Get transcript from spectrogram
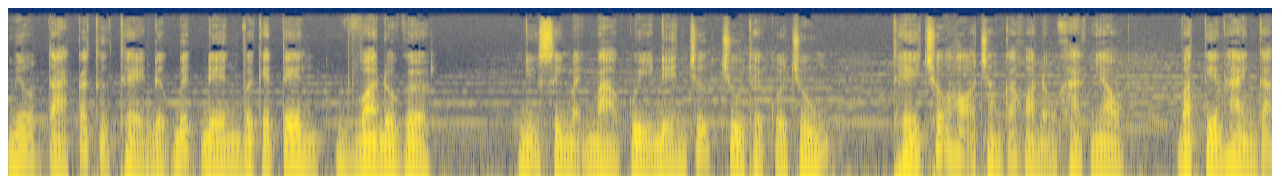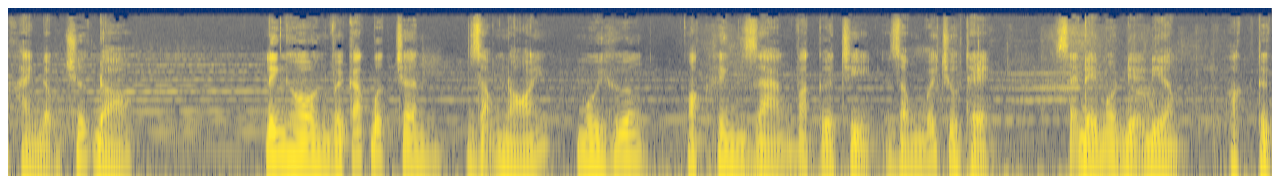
miêu tả các thực thể được biết đến với cái tên Vadoger, những sinh mệnh ma quỷ đến trước chủ thể của chúng, thế chỗ họ trong các hoạt động khác nhau và tiến hành các hành động trước đó. Linh hồn với các bước chân, giọng nói, mùi hương hoặc hình dáng và cử chỉ giống với chủ thể sẽ đến một địa điểm hoặc thực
